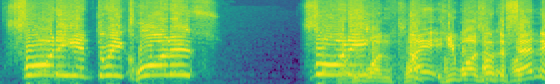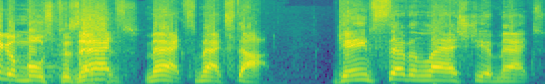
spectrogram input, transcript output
Forty and three quarters. Forty. He wasn't playing. He wasn't Hold on, hold on. defending him most possessions. Max, Max, Max, stop. Game seven last year, Max.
